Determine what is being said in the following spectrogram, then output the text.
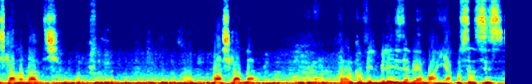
Başkanla tartış. Başkanla. Korku film bile izlemiyor. Manyak mısınız siz?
